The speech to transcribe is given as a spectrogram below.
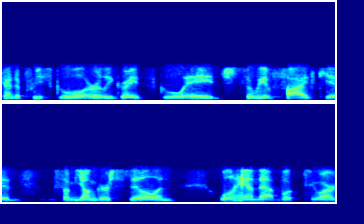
kind of preschool, early grade school age. So we have five kids, some younger still, and we'll hand that book to our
